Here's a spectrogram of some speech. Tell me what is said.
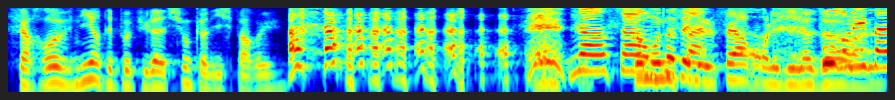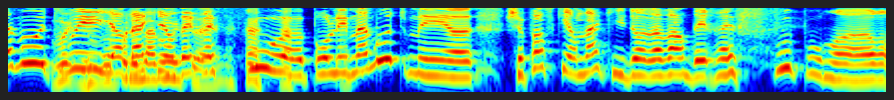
faire revenir des populations qui ont disparu. non, ça Comme on, essaie de le faire pour les dinosaures. Pour les mammouths, oui, il y en a qui ont des rêves fous euh, pour les mammouths, mais euh, je pense qu'il y en a qui doivent avoir des rêves fous pour euh,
